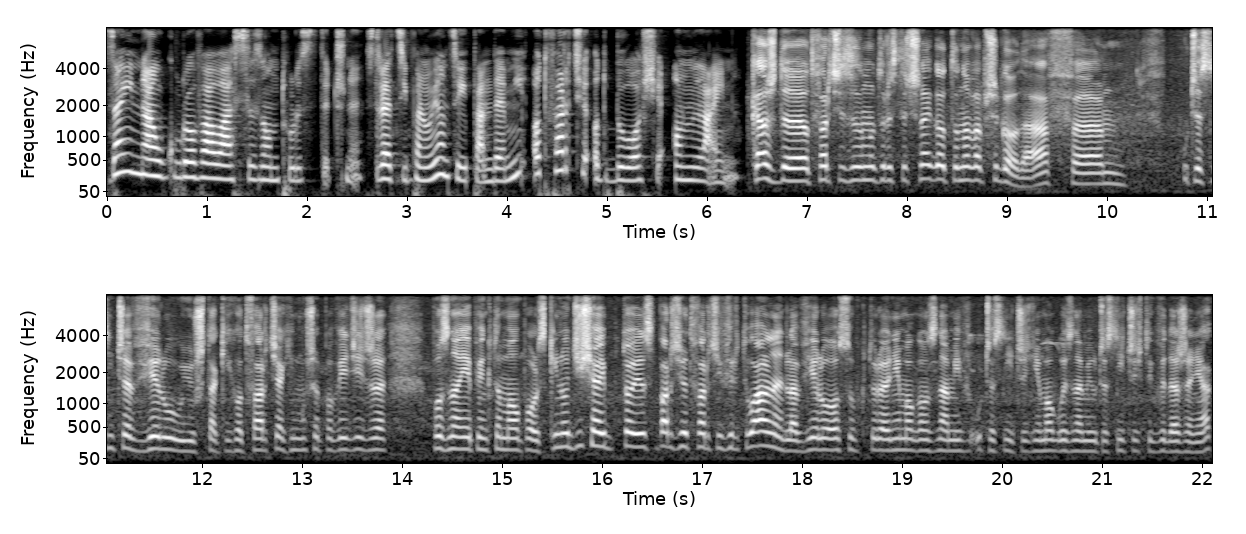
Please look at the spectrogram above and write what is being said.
zainaugurowała sezon turystyczny. Z racji panującej pandemii otwarcie odbyło się online. Każde otwarcie sezonu turystycznego to nowa przygoda. W, uczestniczę w wielu już takich otwarciach i muszę powiedzieć, że poznaję piękno Małopolski. No dzisiaj to jest bardziej otwarcie wirtualne dla wielu osób, które nie mogą z nami uczestniczyć, nie mogły z nami uczestniczyć w tych wydarzeniach.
